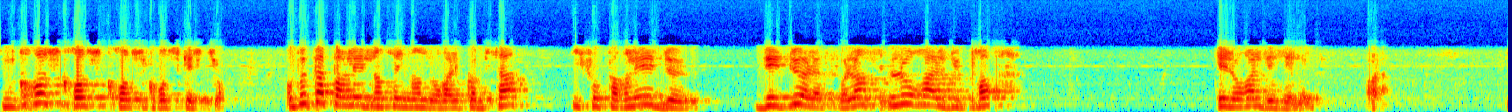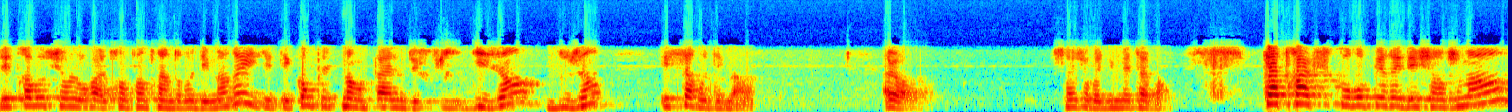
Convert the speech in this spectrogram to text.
Une grosse, grosse, grosse, grosse question. On ne peut pas parler de l'enseignement de l'oral comme ça. Il faut parler de, des deux à la fois, l'oral du prof et l'oral des élèves. Voilà. Les travaux sur l'oral sont en train de redémarrer. Ils étaient complètement en panne depuis 10 ans, 12 ans, et ça redémarre. Alors, ça j'aurais dû mettre avant. Quatre axes pour opérer des changements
